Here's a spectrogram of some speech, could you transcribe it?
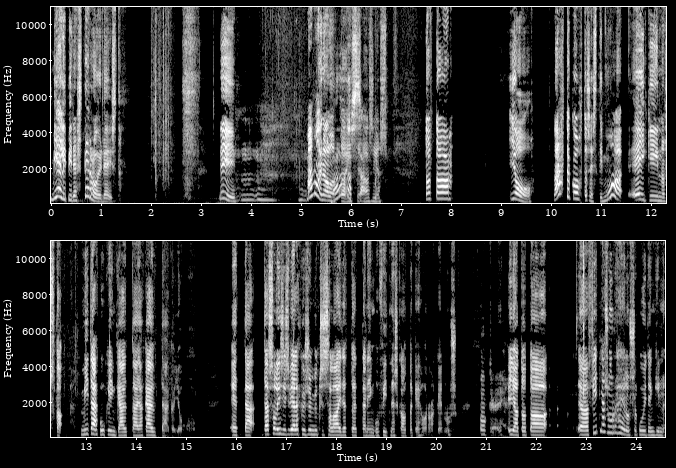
Mielipide steroideista. Niin, Mä voin aloittaa Aloita itse asiassa. Tota, joo. Lähtökohtaisesti mua ei kiinnosta, mitä kukin käyttää ja käyttääkö joku. Että tässä oli siis vielä kysymyksessä laitettu, että niinku fitness kautta kehonrakennus. Okei. Ja tota, fitnessurheilussa kuitenkin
